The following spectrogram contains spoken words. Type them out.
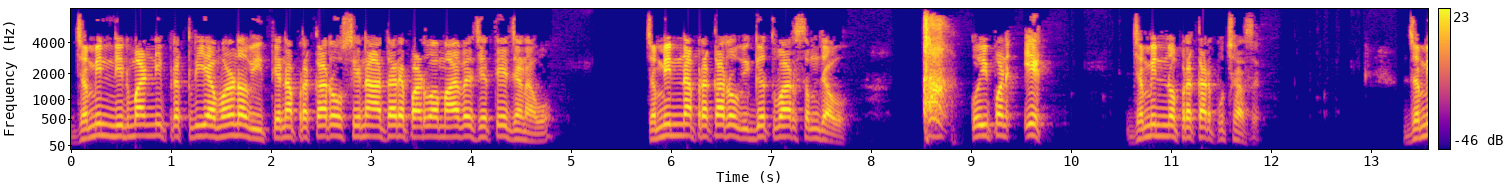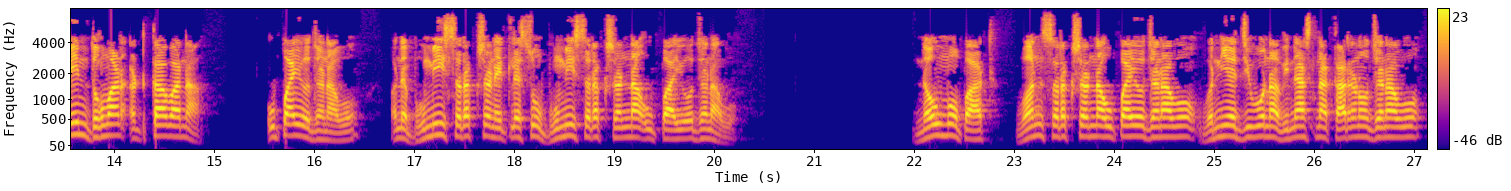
જમીન નિર્માણની પ્રક્રિયા વર્ણવી તેના પ્રકારો શેના આધારે પાડવામાં આવે છે તે જણાવો. જમીનના પ્રકારો વિગતવાર સમજાવો. કોઈ પણ એક જમીનનો પ્રકાર પૂછાશે. જમીન ધોવાણ અટકાવવાના ઉપાયો જણાવો અને ભૂમિ સંરક્ષણ એટલે શું? ભૂમિ સંરક્ષણના ઉપાયો જણાવો. નવમો પાઠ, વન સંરક્ષણના ઉપાયો જણાવો. વન્યજીવોના વિનાશના કારણો જણાવો.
